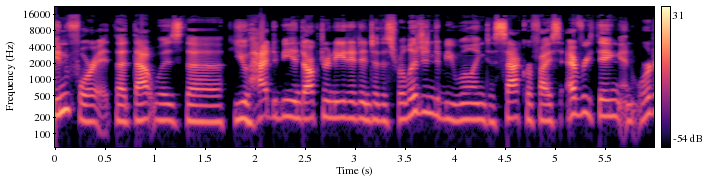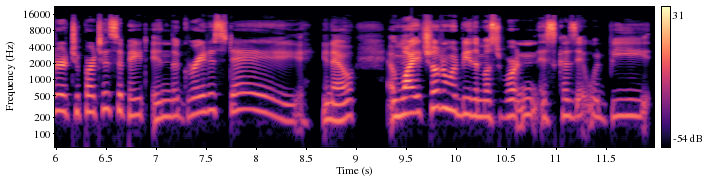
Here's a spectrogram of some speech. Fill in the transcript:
in for it that that was the you had to be indoctrinated into this religion to be willing to sacrifice everything in order to participate in the greatest day you know? And why children would be the most important is because it would be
